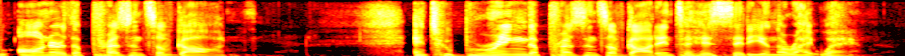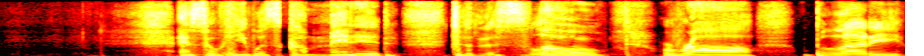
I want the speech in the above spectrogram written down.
to honor the presence of God and to bring the presence of God into his city in the right way. And so he was committed to the slow, raw, bloody,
